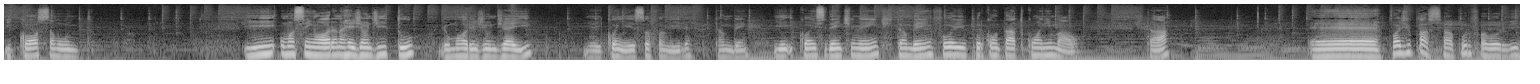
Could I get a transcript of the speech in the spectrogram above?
E coça muito. E uma senhora na região de Itu, eu moro em Jundiaí, e aí conheço a família também. E coincidentemente também foi por contato com animal, tá? É, pode passar, por favor, Vi.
